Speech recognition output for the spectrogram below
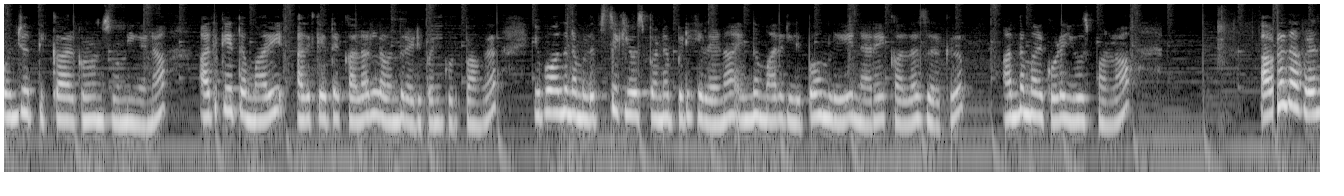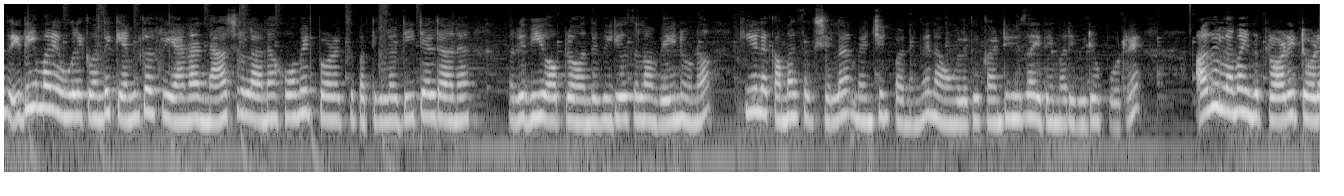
கொஞ்சம் திக்காக இருக்கணும்னு சொன்னீங்கன்னா அதுக்கேற்ற மாதிரி அதுக்கேற்ற கலரில் வந்து ரெடி பண்ணி கொடுப்பாங்க. இப்போ வந்து நம்ம லிப்ஸ்டிக் யூஸ் பண்ண பிடிக்கலைன்னா இந்த மாதிரி லிபாம்லேயே நிறைய கலர்ஸ் இருக்குது அந்த மாதிரி கூட யூஸ் பண்ணலாம். அவ்வளோதான் ஃப்ரெண்ட்ஸ் இதே மாதிரி உங்களுக்கு வந்து கெமிக்கல் ஃப்ரீயான நேச்சுரலான ஹோம்மேட் ப்ராடக்ட்ஸ் பற்றியுள்ள டீட்டெயில்டான ரிவ்யூ அப்புறம் வந்து வீடியோஸ் எல்லாம் வேணும்னா கீழே கமெண்ட் செக்ஷனில் மென்ஷன் பண்ணுங்கள் நான் உங்களுக்கு கண்டினியூஸாக இதே மாதிரி வீடியோ போடுறேன். அதுவும் இல்லாமல் இந்த ப்ராடக்ட்டோட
